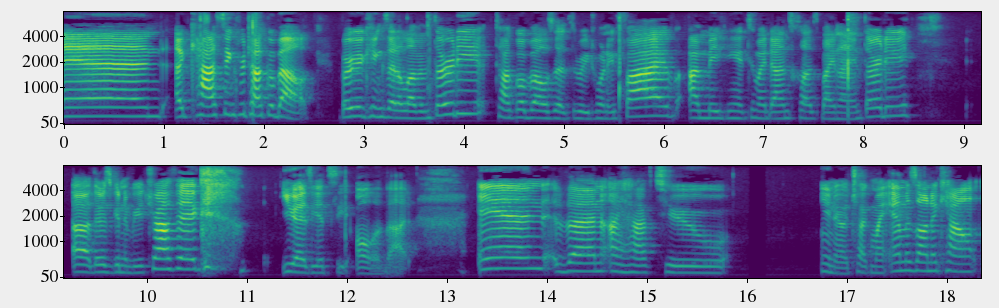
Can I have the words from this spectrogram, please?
And a casting for Taco Bell. Burger King's at 11:30. Taco Bell's at 3:25. I'm making it to my dance class by 9:30. Uh, there's gonna be traffic. you guys get to see all of that. And then I have to, you know, check my Amazon account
